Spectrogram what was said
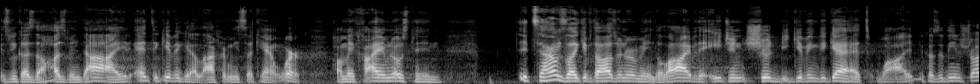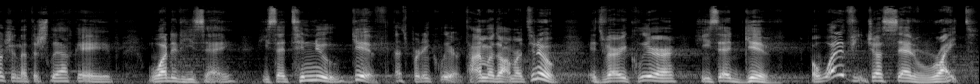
is because the husband died, and to give a get lachar misa can't work. It sounds like if the husband remained alive, the agent should be giving the get. Why? Because of the instruction that the shliach gave. What did he say? He said tinu, give. That's pretty clear. Time of the Amar tinu. It's very clear. He said give. But what if he just said write?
